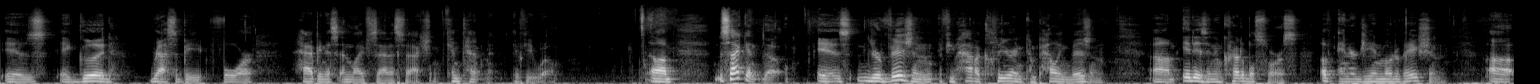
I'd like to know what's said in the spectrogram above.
is a good recipe for happiness and life satisfaction, contentment, if you will. Um, the second, though, is your vision. If you have a clear and compelling vision, um, it is an incredible source of energy and motivation. Uh,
